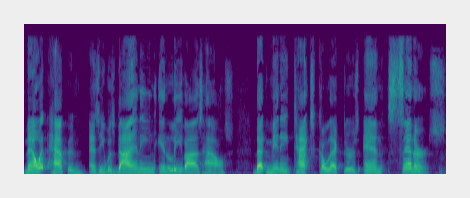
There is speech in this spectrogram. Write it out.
Now it happened as he was dining in Levi's house that many tax collectors and sinners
